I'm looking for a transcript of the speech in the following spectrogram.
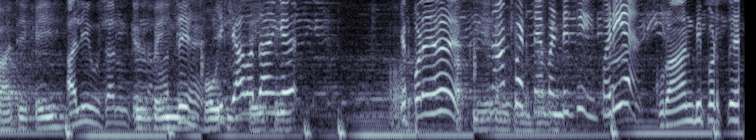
बातें कही अली हुसैन उनके ने हैं। ये क्या बताएँगे? ये पढ़े हैं। कुरान पढ़ते हैं पंडित जी पढ़िए। कुरान भी पढ़ते हैं।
